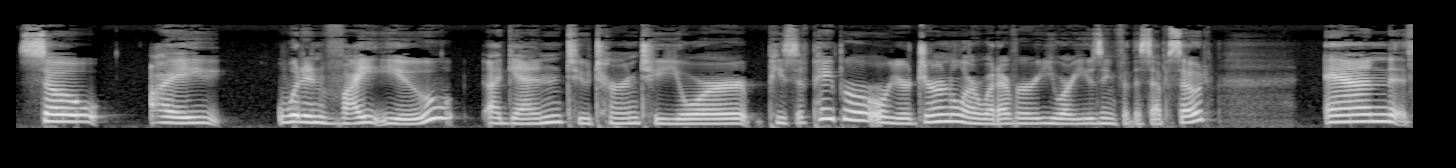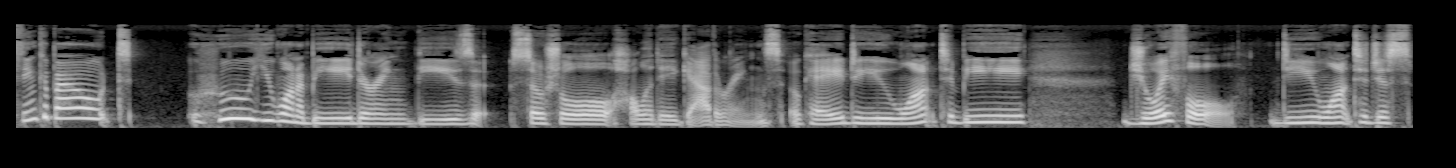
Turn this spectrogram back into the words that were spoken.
So I would invite you again to turn to your piece of paper or your journal or whatever you are using for this episode and think about who you want to be during these social holiday gatherings, okay? Do you want to be joyful? Do you want to just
